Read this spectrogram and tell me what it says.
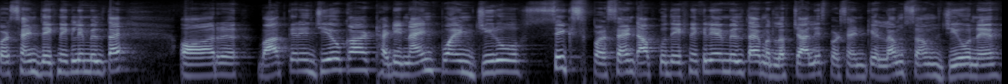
परसेंट देखने के लिए मिलता है। और बात करें जियो का 39.06 परसेंट आपको देखने के लिए मिलता है मतलब 40 परसेंट के लम सम जियो ने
